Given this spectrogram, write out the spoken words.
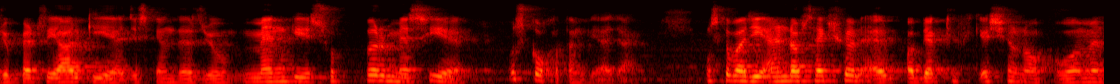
جو پیٹری آرکی ہے، جس کے اندر جو مین کی سپر میسی ہے، اس کو ختم کیا جائے۔ اس کے بعد یہ end of sexual objectification of women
